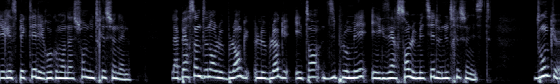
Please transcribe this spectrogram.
et respectait les recommandations nutritionnelles. La personne tenant le blog, le blog étant diplômée et exerçant le métier de nutritionniste. Donc,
